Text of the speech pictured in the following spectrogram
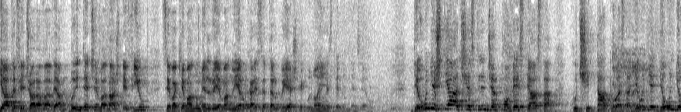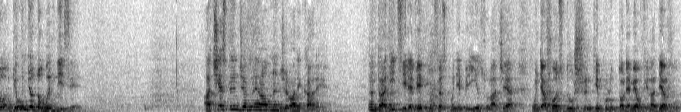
Iată, Fecioara va avea pântece, va naște fiu, se va chema numele lui Emanuel, care se tălcuiește cu noi, este Dumnezeu. De unde știa acest înger povestea asta cu citatul ăsta? De unde, de unde, o, de unde o dobândise? Acest înger nu era un înger oarecare. În tradițiile vechi, cum se spune pe insula aceea unde a fost duș în timpul lui Ptolemeu, Filadelfu,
